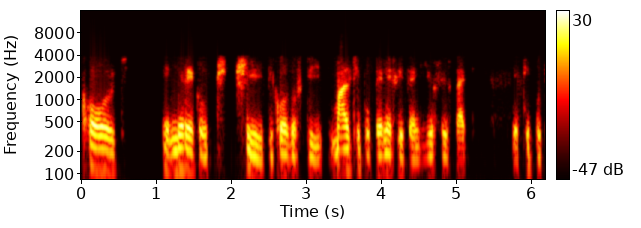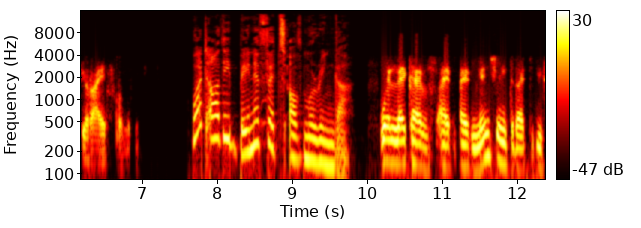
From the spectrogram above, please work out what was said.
called a miracle tree because of the multiple benefits and uses that people derive from it. What are the benefits of moringa? Well, like I've, I've, I've mentioned that it's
